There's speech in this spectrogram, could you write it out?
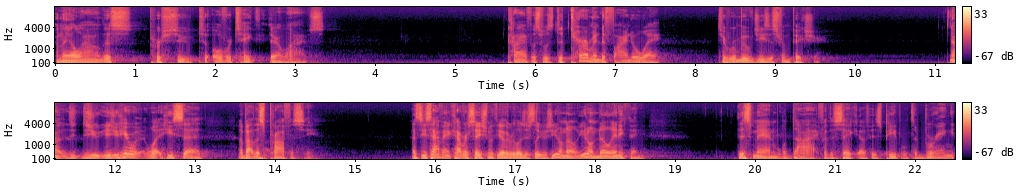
And they allow this pursuit to overtake their lives. Caiaphas was determined to find a way to remove Jesus from the picture. Now, did you, did you hear what, what he said about this prophecy? As he's having a conversation with the other religious leaders, you don't know, you don't know anything. This man will die for the sake of his people, to bring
